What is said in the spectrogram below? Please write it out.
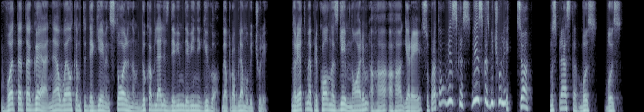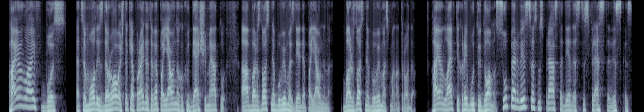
VTTG, ne, welcome to the game, instalinam 2,99 gigo, be problemų, bičiuliai. Norėtume prikolnas game, norim, aha, aha, gerai, supratau, viskas, viskas, bičiuliai, Sio, nuspręsta, bus, bus. High on life, bus. Atsimodai, zdarova, šitą kepuraitę tave pajauna kokių 10 metų. Barzdos nebuvimas dėdė pajaunina. Barzdos nebuvimas, man atrodo. High on life tikrai būtų įdomu. Super, viskas nuspręsta, dėdės, nuspręsta viskas.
